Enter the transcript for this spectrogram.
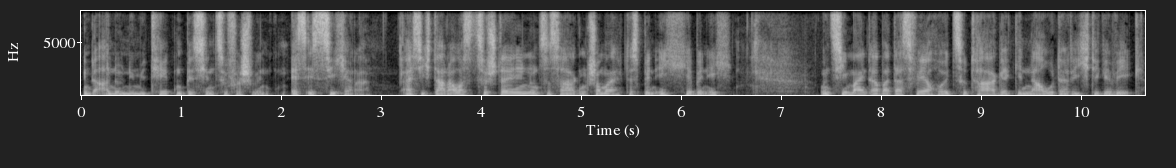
in der Anonymität ein bisschen zu verschwinden. Es ist sicherer als sich da rauszustellen und zu sagen, schau mal, das bin ich, hier bin ich. Und sie meint aber, das wäre heutzutage genau der richtige Weg.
